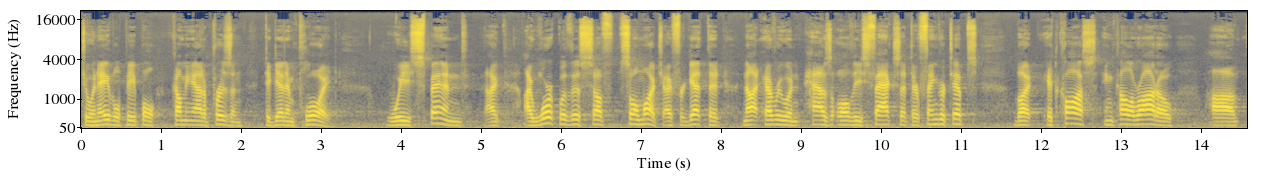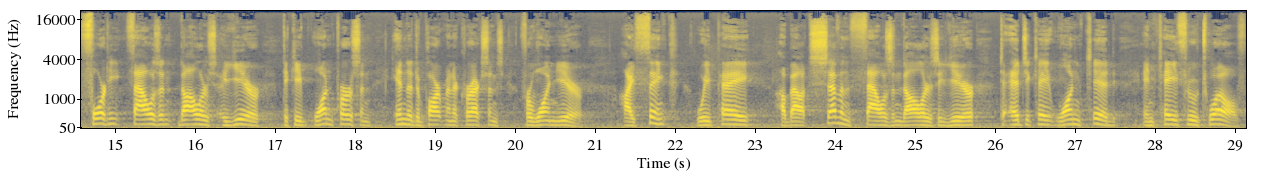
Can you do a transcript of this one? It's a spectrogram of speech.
to enable people coming out of prison to get employed. We spend, I, I work with this stuff so much, I forget that not everyone has all these facts at their fingertips, but it costs in Colorado uh, $40,000 a year to keep one person in the Department of Corrections for one year. I think we pay about $7,000 a year to educate one kid in K through 12.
